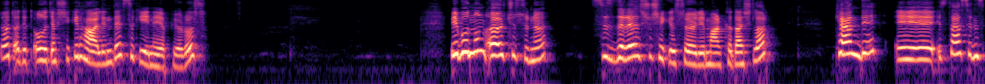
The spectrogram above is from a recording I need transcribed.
4 adet olacak şekil halinde sık iğne yapıyoruz. Ve bunun ölçüsünü sizlere şu şekilde söyleyeyim arkadaşlar. Kendi e, isterseniz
